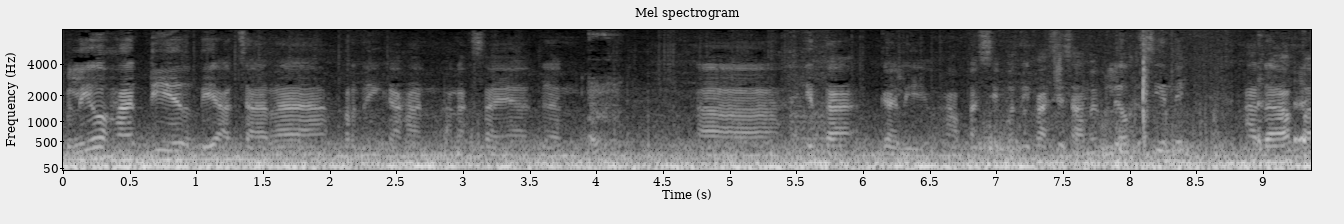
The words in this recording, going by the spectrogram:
beliau hadir di acara pernikahan anak saya Dan uh, kita gali apa sih motivasi sampai beliau ke sini Ada apa?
